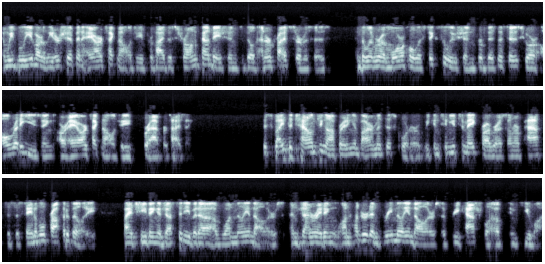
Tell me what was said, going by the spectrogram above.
and we believe our leadership in AR technology provides a strong foundation to build enterprise services and deliver a more holistic solution for businesses who are already using our AR technology for advertising. Despite the challenging operating environment this quarter, we continue to make progress on our path to sustainable profitability by achieving adjusted EBITDA of $1 million and generating $103 million of free cash flow in Q1.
